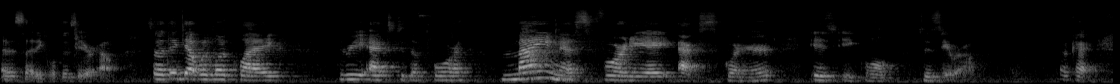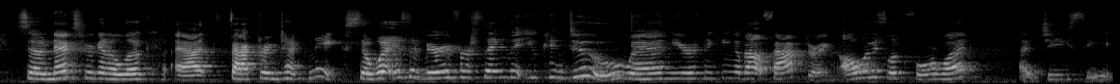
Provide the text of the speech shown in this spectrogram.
and set equal to zero. So I think that would look like 3x to the fourth minus 48x squared is equal to zero. Okay, so next we're going to look at factoring techniques. So what is the very first thing that you can do when you're thinking about factoring? Always look for what? A GCF.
